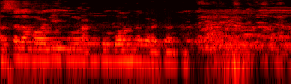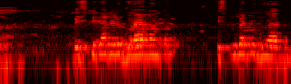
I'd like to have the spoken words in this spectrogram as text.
আসসালামু আলাইকুম রহমতুল্লাহ বারাকাত স্পিকার একটু ঘুরায় দেন তো স্পিকার একটু ঘুরায় দেন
